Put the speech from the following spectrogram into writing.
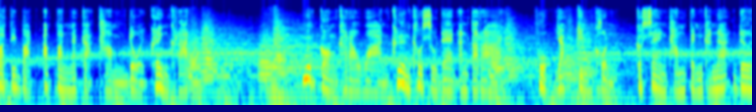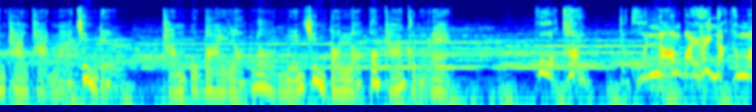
ปฏิบัติอปันนกะธรรมโดยเคร่งครัด เมื่อกองคาราวานเคลื่อนเข้าสู่แดนอันตราย พวกยักษ์กินคนก็แซงทำเป็นคณะเดินทางผ่านมาเช่นเดิม ทำอุบายหลอกล่อเหมือนเช่นตอนหลอกพ่อค้าคนแรก พวกท่านจะขนน้ำไปให้หนักทำไม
